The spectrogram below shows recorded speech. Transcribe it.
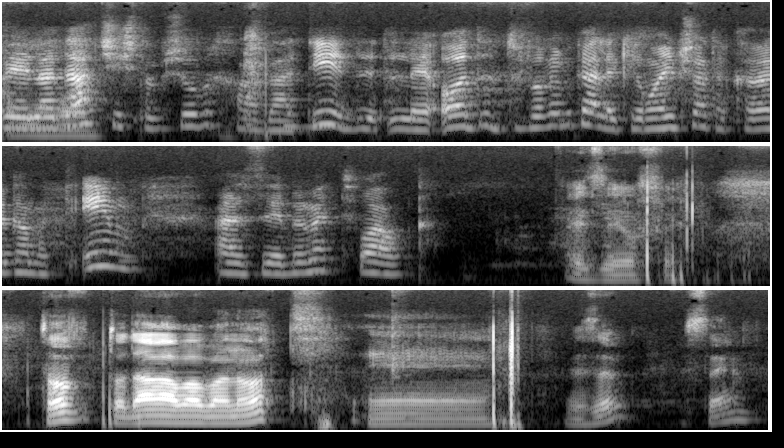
ולדעת שישתמשו בך בעתיד לעוד דברים כאלה, כי רואים שאתה כרגע מתאים, אז אה, באמת וואו. איזה יופי. טוב, תודה רבה בנות. וזהו, נסיים.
